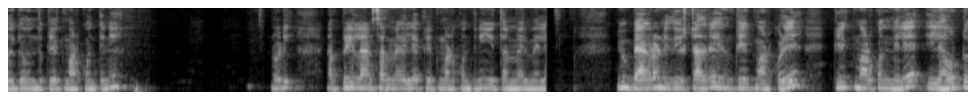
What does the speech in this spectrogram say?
ಬಗ್ಗೆ ಒಂದು ಕ್ಲಿಕ್ ಮಾಡ್ಕೊತೀನಿ. ನೋಡಿ ನಾನು ಪ್ರೀ ಲಾನ್ಸರ್ ಮೇಲೆ ಕ್ಲಿಕ್ ಮಾಡ್ಕೊತೀನಿ. ಈ ತಮ್ಮೇಲ್ ಮೇಲೆ ನೀವು ಬ್ಯಾಕ್ಗ್ರೌಂಡ್ ಇದು ಇಷ್ಟ ಆದರೆ ಇದನ್ನು ಕ್ಲಿಕ್ ಮಾಡ್ಕೊಳ್ಳಿ. ಕ್ಲಿಕ್ ಮಾಡ್ಕೊಂಡ್ಮೇಲೆ ಇಲ್ಲಿ ಹೌ ಟು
